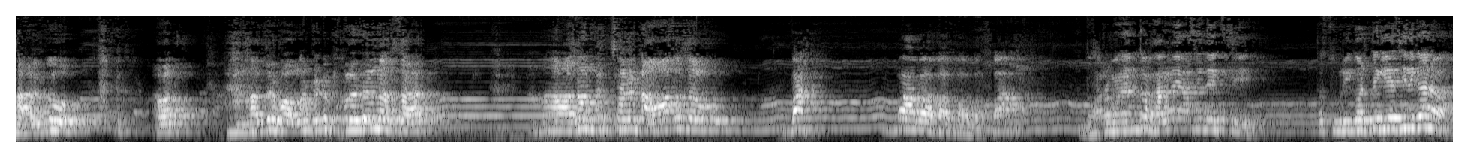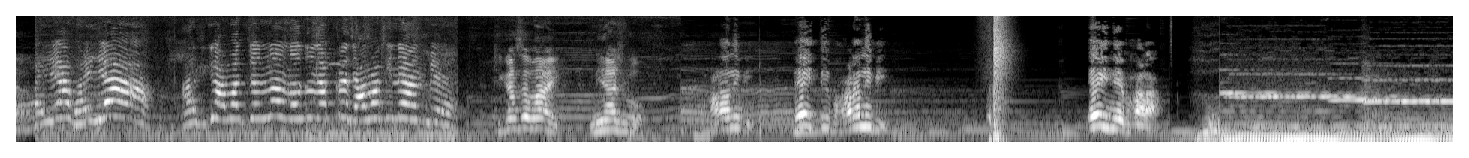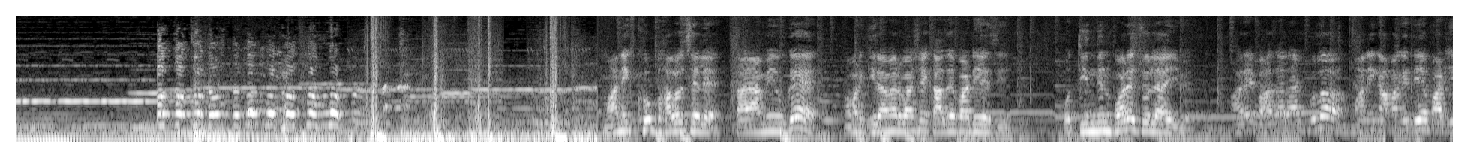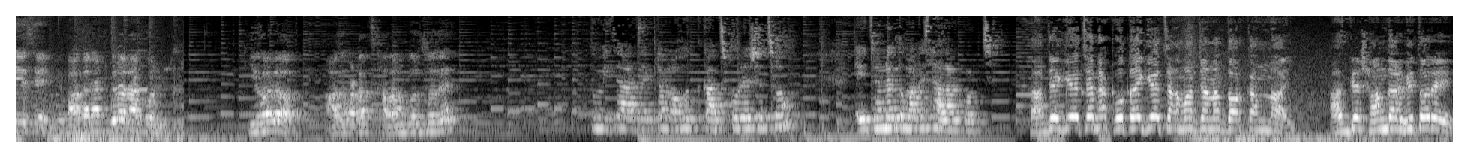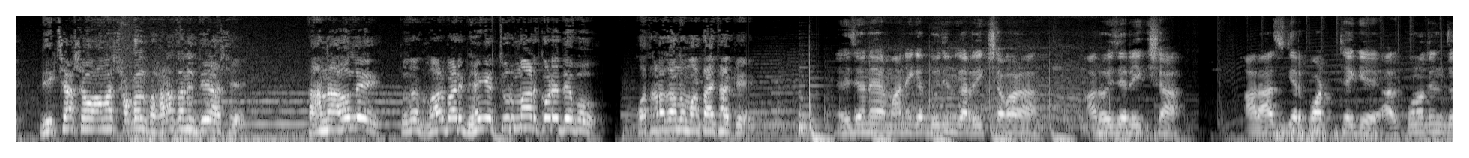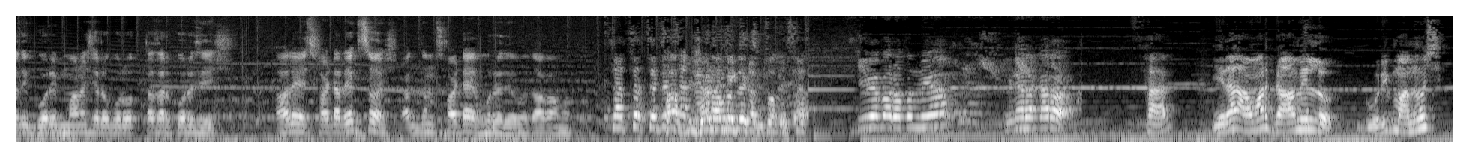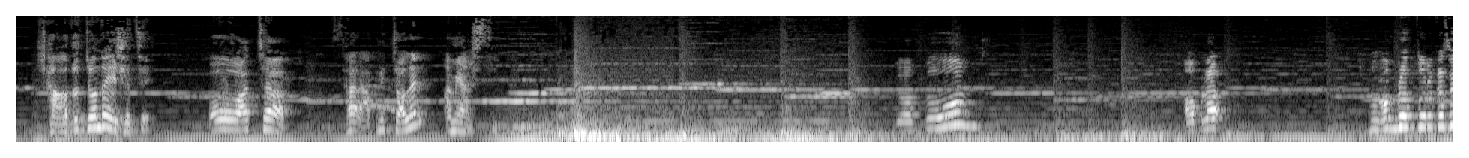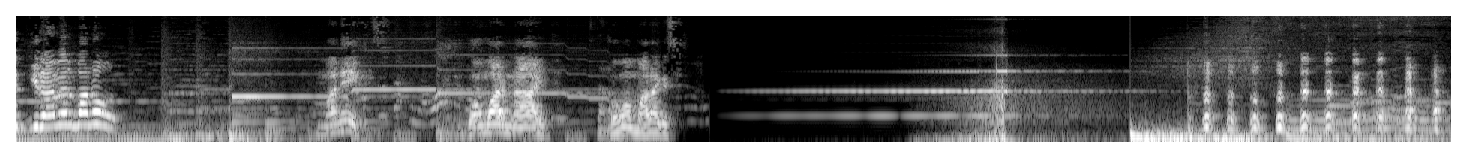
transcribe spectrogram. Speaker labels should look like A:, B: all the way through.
A: Sir গো আমার হাতের বন্ধনটা একটু খুলে দেন না স্যার। আসাম দিচ্ছে আমি নামাজও যাব।
B: বাহ বাহ বাহ বাহ বাহ বাহ বাহ। ধর্মজ্ঞান তো ভালোই আছে দেখছি। তো চুরি করতে গিয়েছিলি কেন?
C: ভাইয়া ভাইয়া আজকে আমার জন্য নতুন একটা জামা কিনে আনবে।
A: ঠিক আছে ভাই নিয়ে আসব।
D: ভাড়া নিবি? এই তুই ভাড়া নিবি? এই নে ভাড়া।
B: মানিক খুব ভালো ছেলে তাই আমি ওকে আমার গ্রামের বাসায় কাজে পাঠিয়েছি। ও তিন দিন পরে চলে আসবে। আরে বাজার হাটগুলো মানিক আমাকে দিয়ে পাঠিয়েছে বাজার হাটগুলো রাখুন। কি হলো? আজ হঠাৎ সালাম করছ যে?
E: তুমি যে আজ একটা মহৎ কাজ করে এসেছ এই জন্য তোমাকে সালাম করছি।
F: কাজে গিয়েছে না কোথায় গিয়েছে আমার জানার দরকার নাই। আজকে সন্ধ্যার ভিতরে রিক্সা সহ আমার সকল ভাড়া জানি দিয়ে আসে। তা না হলে তোদের ঘর বাড়ি ভেঙে চুরমার করে দেব। কথাটা যেন মাথায় থাকে।
B: এই জন্য মানিকের দুই দিনকার রিক্সা ভাড়া আর ওই যে রিক্সা। আর আজকের পর থেকে আর কোনোদিন যদি গরিব মানুষের উপর অত্যাচার করেছিস তাহলে ছয়টা দেখছস? একদম ছয়টায় ভরে দেবো জাগা মতো।
D: কি ব্যাপার রতন মিয়া? ইনারা কারা?
G: স্যার এরা আমার গ্রামের লোক। গরিব মানুষ সাহায্যের জন্য এসেছে।
D: ও আচ্ছা।
G: স্যার আপনি চলেন আমি আসছি।
A: রতন আমরা আমরা তোর কাছে গ্রামের মানুষ।
H: মানিক বোমার নাই। বোমা মারা গেছে।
